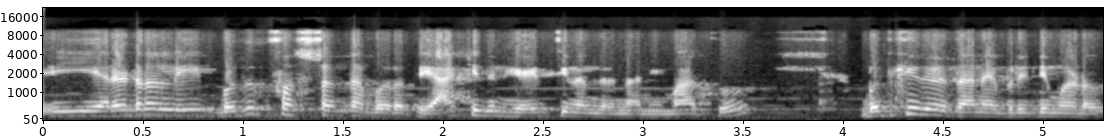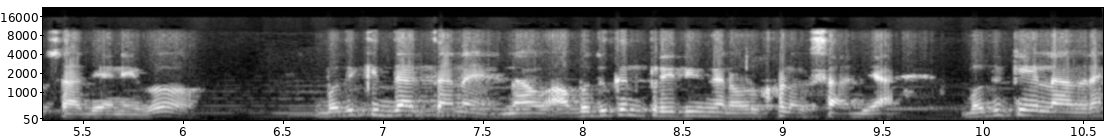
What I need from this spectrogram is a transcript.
ಈ ಎರಡರಲ್ಲಿ ಬದುಕ್ ಫಸ್ಟ್ ಅಂತ ಬರುತ್ತೆ. ಯಾಕೆ ಇದನ್ನ ಹೇಳ್ತೀನಿ ಅಂದ್ರೆ ನಾನು ಈ ಮಾತು? ಬದುಕಿದ್ರೆ ತಾನೇ ಪ್ರೀತಿ ಮಾಡೋಕ್ ಸಾಧ್ಯ ನೀವು? ಬದುಕಿದ್ದಾಗ ತಾನೇ ನಾವು ಆ ಬದುಕನ್ ಪ್ರೀತಿಯಿಂದ ನೋಡ್ಕೊಳಕ್ ಸಾಧ್ಯ? ಬದುಕೇ ಇಲ್ಲ ಅಂದ್ರೆ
